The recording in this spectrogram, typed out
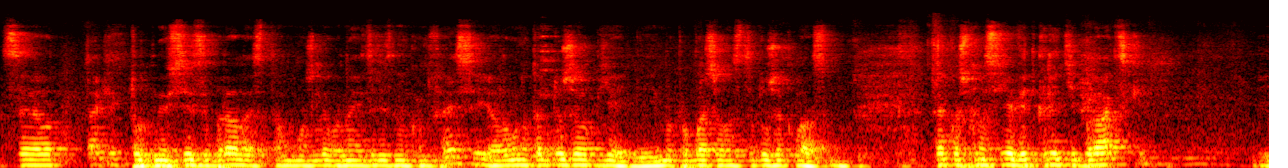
Це от так як тут ми всі зібрались, там, можливо, навіть з різних конфесій, але воно так дуже об'єднує. І ми побачили, це дуже класно. Також у нас є відкриті братські, і,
